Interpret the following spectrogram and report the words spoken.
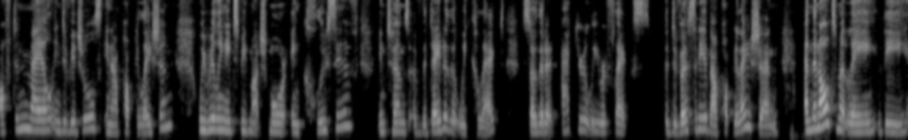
often male individuals in our population. We really need to be much more inclusive in terms of the data that we collect so that it accurately reflects the diversity of our population, and then ultimately the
